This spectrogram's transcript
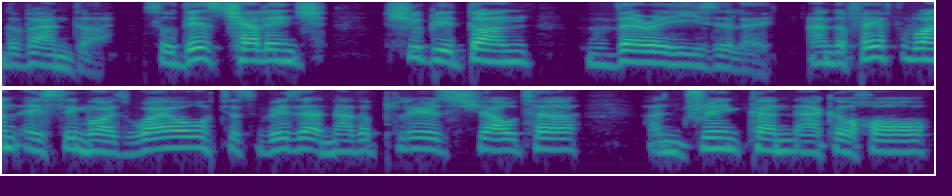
the vendor. So this challenge should be done very easily. And the fifth one is simple as well. Just visit another player's shelter and drink an alcohol.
